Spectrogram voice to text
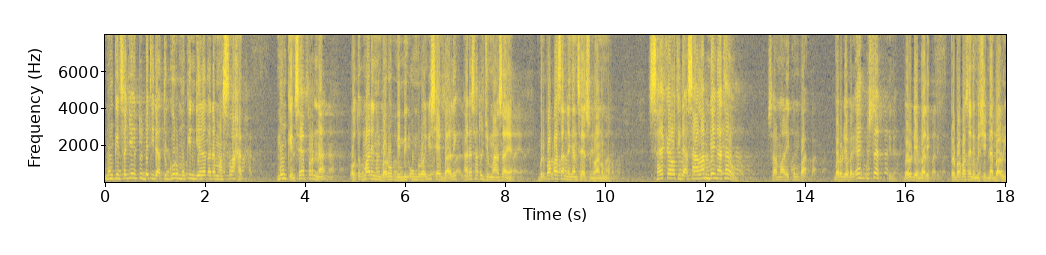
Mungkin saja itu dia tidak tegur mungkin dia lihat ada maslahat. Mungkin. Saya pernah waktu kemarin baru bimbing umroh ini saya balik ada satu jemaah saya berpapasan dengan saya subhanallah. Saya kalau tidak salam dia nggak tahu Assalamualaikum pak. Baru dia balik. Eh Ustaz gitu. baru dia balik. Berpapasan di Masjid Nabawi.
